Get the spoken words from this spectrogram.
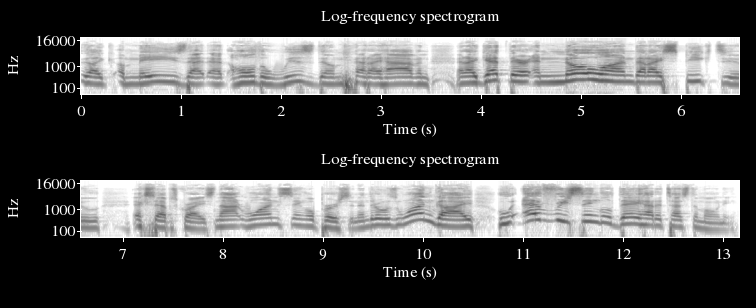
like amazed at, at all the wisdom that I have. And, and I get there and no one that I speak to accepts Christ. Not one single person. And there was one guy who every single day had a testimony.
